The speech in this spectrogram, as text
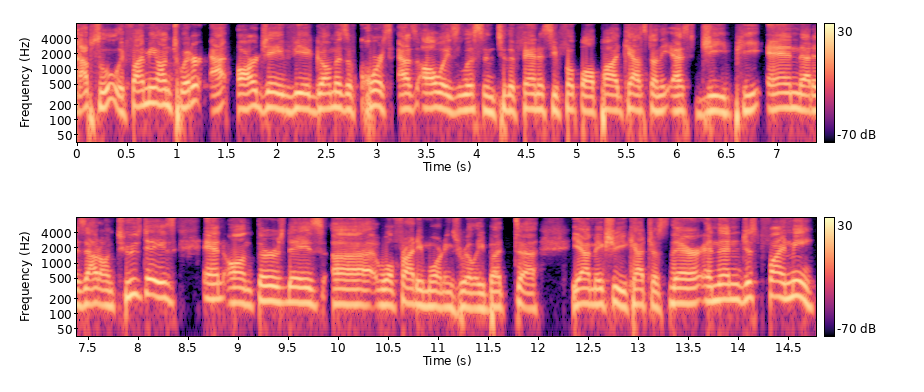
Absolutely. Find me on Twitter at RJ Villagomez. Of course, as always, listen to the Fantasy Football Podcast on the SGPN. That is out on Tuesdays and on Thursdays. Uh, well, Friday mornings, really. But uh, yeah, make sure you catch us there. And then just find me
